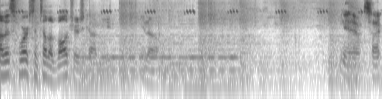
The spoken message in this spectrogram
No, this works until the vultures come. You, you know. Yeah, that would suck.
